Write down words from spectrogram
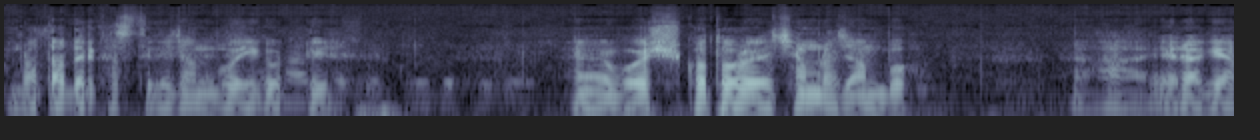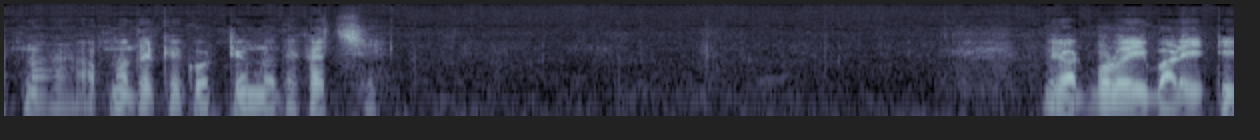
আমরা তাদের কাছ থেকে জানব এই গড়টির বয়স কত রয়েছে, আমরা জানব। এর আগে আপনার, আপনাদেরকে গড়টি আমরা দেখাচ্ছি। বিরাট বড় এই বাড়িটি।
